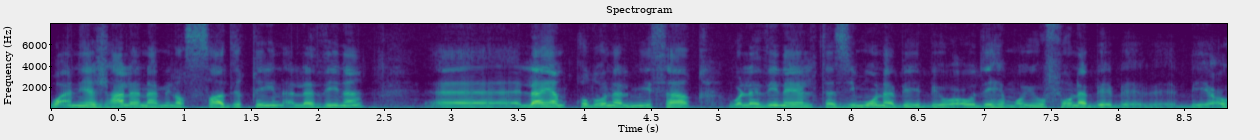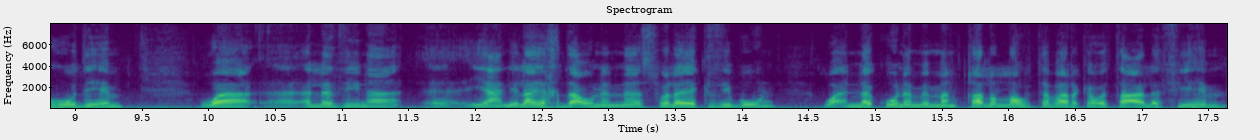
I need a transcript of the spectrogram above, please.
وأن يجعلنا من الصادقين الذين آه، لا ينقضون الميثاق والذين يلتزمون بوعودهم ويوفون بعهودهم. والذين آه، يعني لا يخدعون الناس ولا يكذبون وأن نكون ممن قال الله تبارك وتعالى فيهم.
